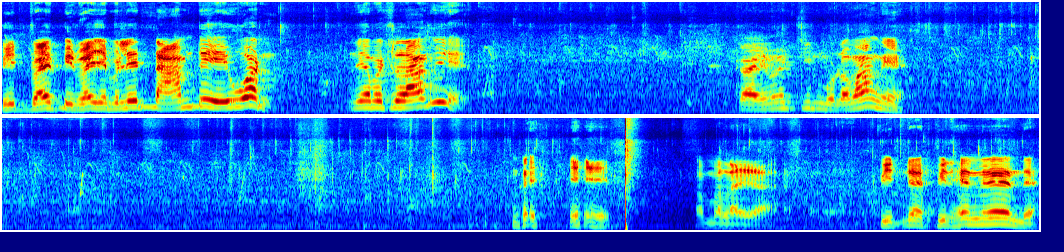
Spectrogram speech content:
ปิดไว้ปิดไว้อย่าไปเล่นน้ำดิอ้วนเนี่ยมาล้างนี่ไก่มันกินหมดแล้วมั้งเนี่ย ทำอะไรอะ ปิดเนี่ย ปิดให้แน่นๆเนี่ย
